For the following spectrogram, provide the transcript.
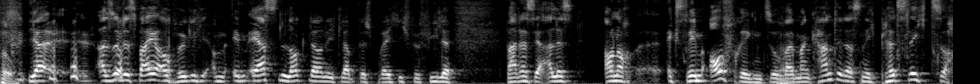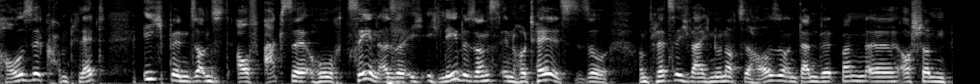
So. Ja, also das war ja auch wirklich im ersten Lockdown, ich glaube, da spreche ich für viele, war das ja alles auch noch äh, extrem aufregend, so, ja. weil man kannte das nicht. Plötzlich zu Hause komplett. Ich bin sonst auf Achse hoch 10, also ich, ich lebe sonst in Hotels, so. Und plötzlich war ich nur noch zu Hause und dann wird man äh, auch schon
